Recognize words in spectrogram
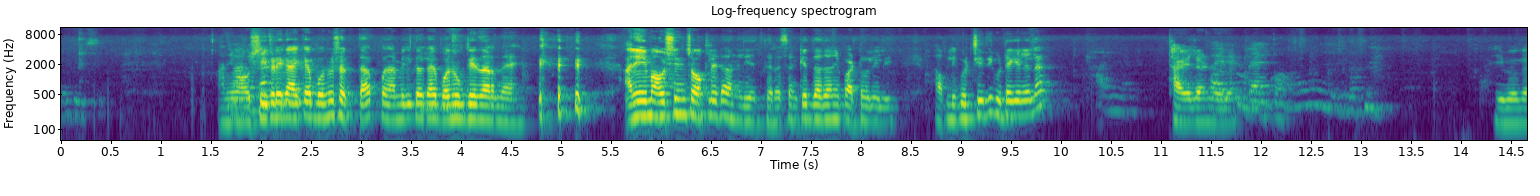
दिवशी. आणि मावशी इकडे काय काय बनवू शकता पण आम्ही तिकडे काय बनवूक देणार नाही. आणि मावशीने चॉकलेट आणली आहेत खरं. संकेत दादाने पाठवलेली. आपली कुठची ती? कुठे गेलेला? थायलंड. ही बघा.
